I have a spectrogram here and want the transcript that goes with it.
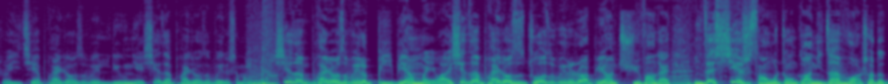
说以前拍照是为了留念，现在拍照是为了什么？现在拍照是为了比别人美吧？现在拍照是主要是为了让别人区分开你在现实生活中跟你在网上的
